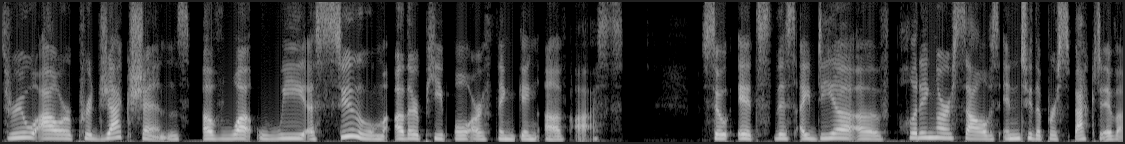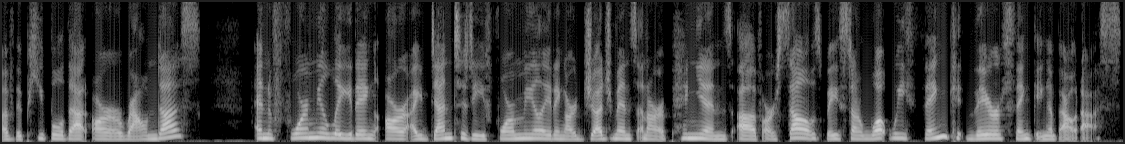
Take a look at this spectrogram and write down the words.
through our projections of what we assume other people are thinking of us. So it's this idea of putting ourselves into the perspective of the people that are around us and formulating our identity, formulating our judgments and our opinions of ourselves based on what we think they're thinking about us.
